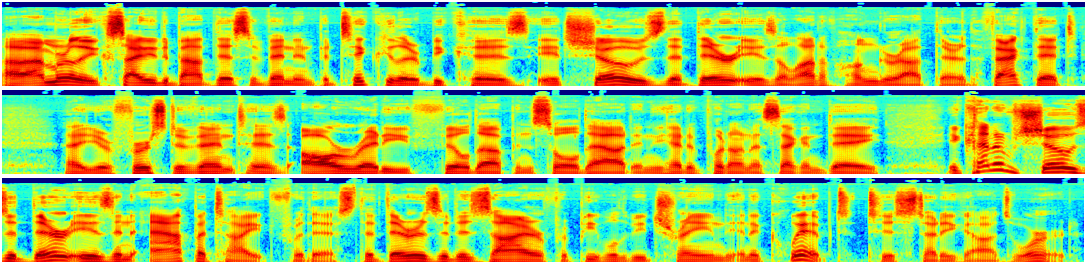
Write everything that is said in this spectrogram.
Uh, I'm really excited about this event in particular because it shows that there is a lot of hunger out there. The fact that uh, your first event has already filled up and sold out and you had to put on a second day, it kind of shows that there is an appetite for this, that there is a desire for people to be trained and equipped to study God's Word.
